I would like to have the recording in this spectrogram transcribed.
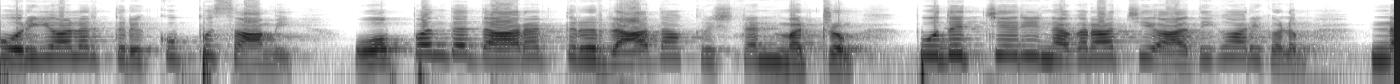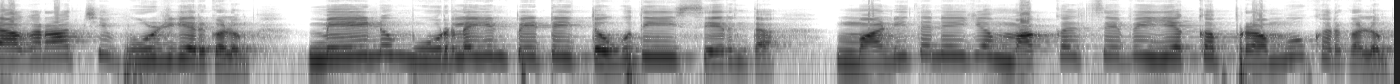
பொறியாளர் திரு. குப்புசாமி ஒப்பந்ததாரர் திரு. ராதாகிருஷ்ணன் மற்றும் புதுச்சேரி நகராட்சி அதிகாரிகளும் நகராட்சி ஊழியர்களும் மேலும் உருளையன்பேட்டை தொகுதியைச் சேர்ந்த மனிதநேய மக்கள் சேவை இயக்க பிரமுகர்களும்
